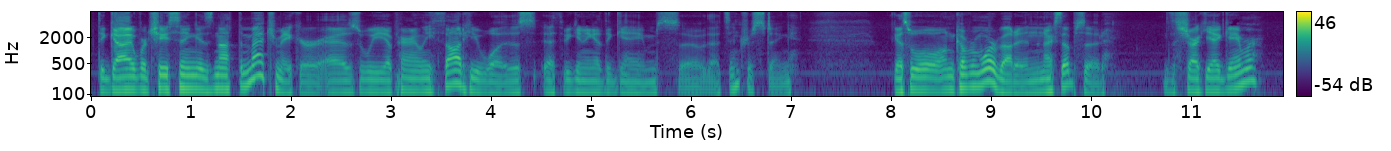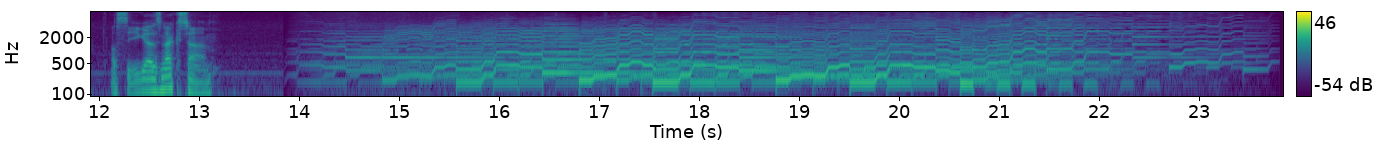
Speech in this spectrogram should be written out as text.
the guy we're chasing is not the matchmaker, as we apparently thought he was at the beginning of the game, so that's interesting. Guess we'll uncover more about it in the next episode. This is Sharky Gamer. I'll see you guys next time.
